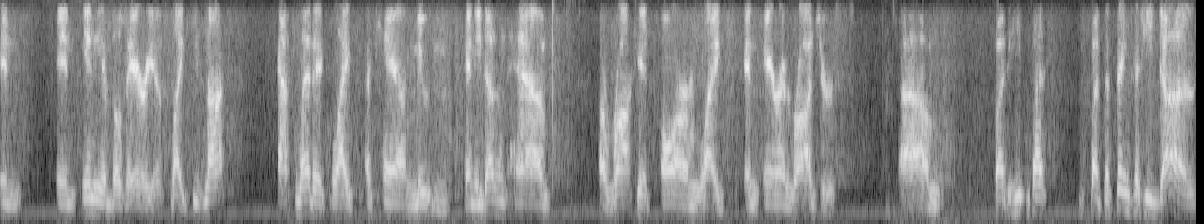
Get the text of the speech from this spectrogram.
in in any of those areas. Like he's not athletic like a Cam Newton, and he doesn't have a rocket arm like an Aaron Rodgers. Um, but he but but the things that he does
